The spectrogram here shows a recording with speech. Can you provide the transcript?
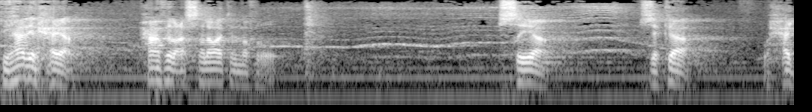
في هذه الحياة حافظ على الصلوات المفروض. الصيام زكاة وحج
